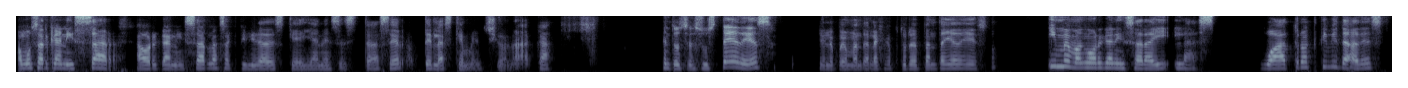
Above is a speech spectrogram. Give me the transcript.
Vamos a organizar, a organizar las actividades que ella necesita hacer de las que menciona acá. Entonces ustedes, yo le puedo mandar la captura de pantalla de esto, y me van a organizar ahí las cuatro actividades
